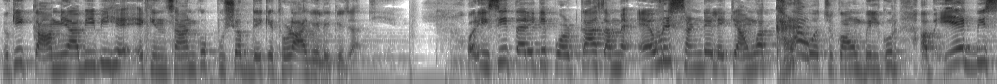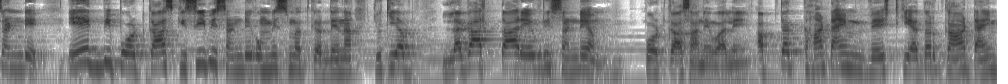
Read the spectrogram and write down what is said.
क्योंकि कामयाबी भी है, एक इंसान को पुशअप दे के थोड़ा आगे लेके जाती है। और इसी तरह के पॉडकास्ट अब मैं एवरी संडे लेके आऊँगा, खड़ा हो चुका हूँ बिल्कुल। अब एक भी संडे एक भी पॉडकास्ट किसी भी संडे को मिस मत कर देना, क्योंकि अब लगातार एवरी संडे हम पॉडकास्ट आने वाले हैं। अब तक कहाँ टाइम वेस्ट किया था और कहाँ टाइम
